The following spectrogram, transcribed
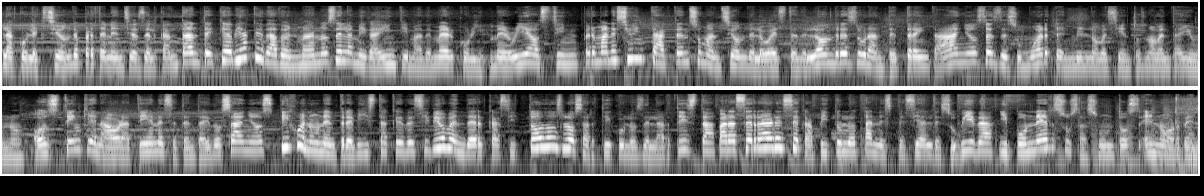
La colección de pertenencias del cantante, que había quedado en manos de la amiga íntima de Mercury, Mary Austin, permaneció intacta en su mansión del oeste de Londres durante 30 años desde su muerte en 1991. Austin, quien ahora tiene 72 años, dijo en una entrevista que decidió vender casi todos los artículos del artista para cerrar ese capítulo tan especial de su vida y poner sus asuntos en orden.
